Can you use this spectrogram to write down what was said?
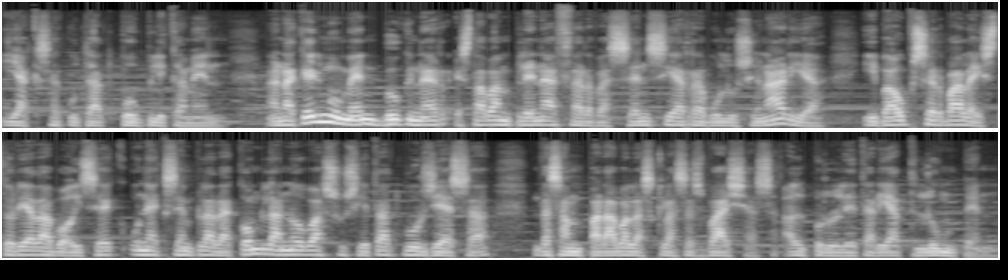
i executat públicament. En aquell moment, Buchner estava en plena efervescència revolucionària i va observar la història de Boisek un exemple de com la nova societat burgesa desemparava les classes baixes, el proletariat lumpen.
